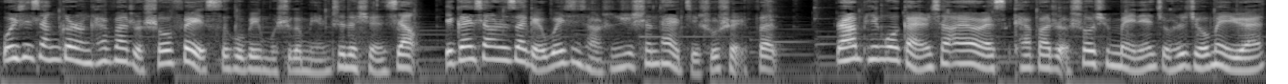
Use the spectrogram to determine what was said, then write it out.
微信向个人开发者收费似乎并不是个明智的选项，也更像是在给微信小程序生态挤出水分。然而，苹果敢于向 iOS 开发者收取每年九十九美元，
